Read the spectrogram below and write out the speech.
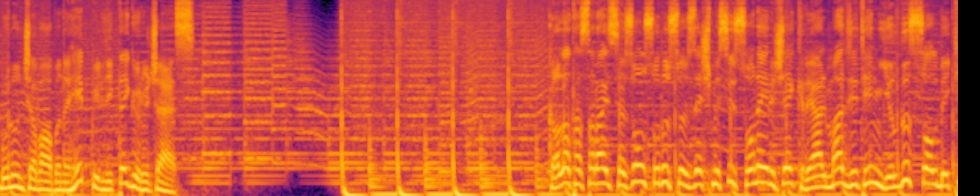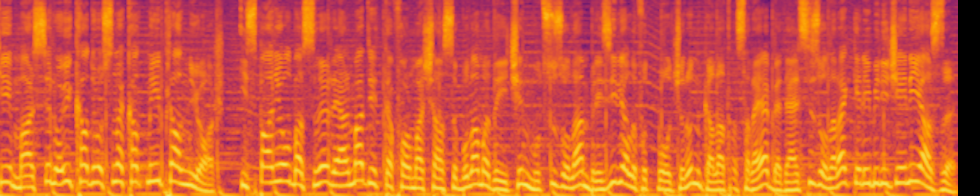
Bunun cevabını hep birlikte göreceğiz. Galatasaray sezon sonu sözleşmesi sona erecek Real Madrid'in yıldız sol beki Marcelo'yu kadrosuna katmayı planlıyor. İspanyol basını Real Madrid'de forma şansı bulamadığı için mutsuz olan Brezilyalı futbolcunun Galatasaray'a bedelsiz olarak gelebileceğini yazdı.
